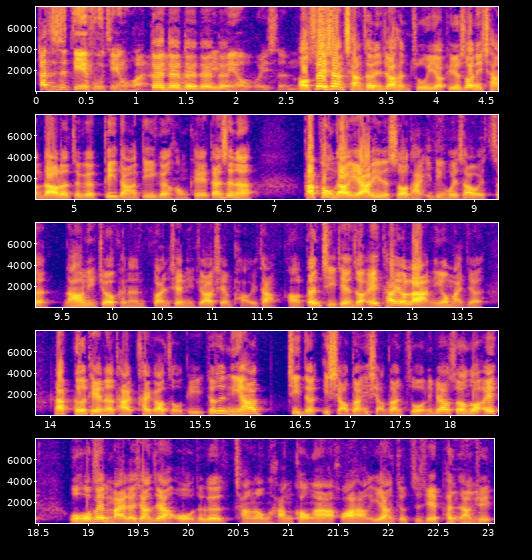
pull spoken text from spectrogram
它只是跌幅减缓，对对对对对，没有回升哦，所以像抢这里就要很注意哦。比如说你抢到了这个低档的第一根红 K，但是呢，它碰到压力的时候，它一定会稍微震，然后你就可能短线你就要先跑一趟，好，等几天之后，哎，它又拉，你又买进，那隔天呢，它开高走低，就是你要记得一小段一小段做，你不要说说，哎，我会不会买了像这样哦，这个长荣航空啊、华航一样就直接喷上去，嗯、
